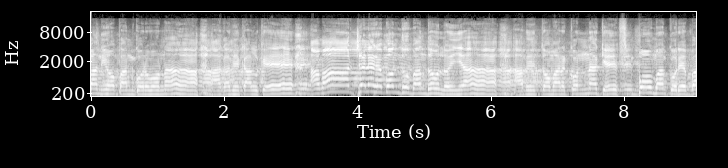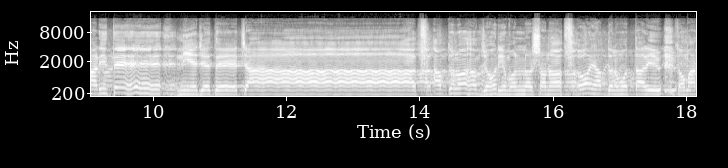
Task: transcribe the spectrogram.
পানিও পান করব না। আগামী কালকে আমার ছেলের বন্ধু বান্ধব লইয়া আমি তোমার কন্যাকে বৌমা করে বাড়িতে নিয়ে যেতে চা আব্দুল ওয়াহাব জহরি বলল, শোনো, ওই আব্দুল মুত্তালিব, তোমার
